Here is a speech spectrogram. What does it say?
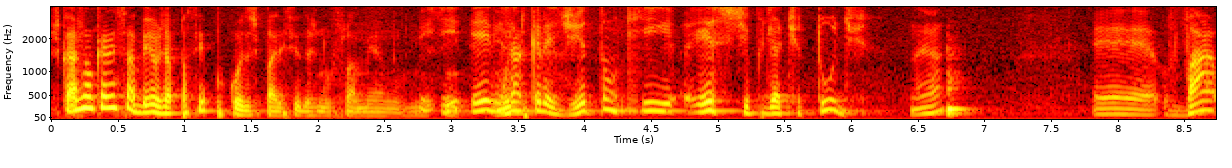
os caras não querem saber. Eu já passei por coisas parecidas no Flamengo. E, Assim, e eles muito- acreditam que esse tipo de atitude né, é, vai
